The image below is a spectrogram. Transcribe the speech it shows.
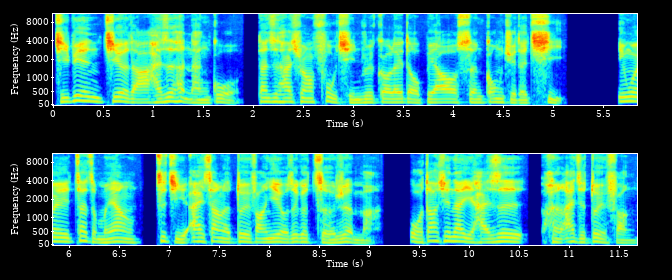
即便吉尔达还是很难过，但是他希望父亲 Rigoletto 不要生公爵的气，因为再怎么样，自己爱上了对方也有这个责任嘛。我到现在也还是很爱着对方，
